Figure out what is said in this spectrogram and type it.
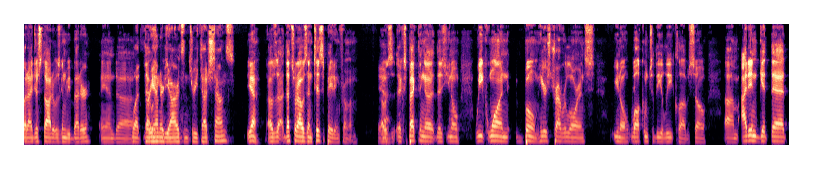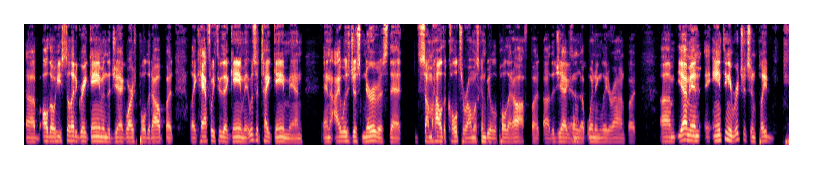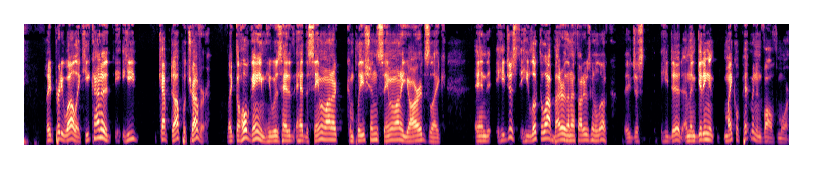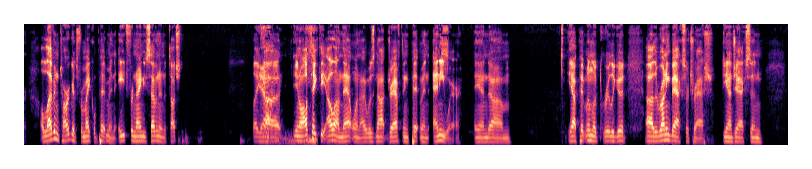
but I just thought it was going to be better. And uh, What, that was 300 yards and three touchdowns? Yeah, I was. That's what I was anticipating from him. I was expecting a this you know week one, boom. Here's Trevor Lawrence. You know, welcome to the elite club. So um, I didn't get that. Uh, although he still had a great game and the Jaguars pulled it out, but like halfway through that game, it was a tight game, man. And I was just nervous that somehow the Colts were almost going to be able to pull that off, but uh, the Jags Yeah. ended up winning later on. But um, yeah, man, Anthony Richardson played played pretty well. Like he kind of he kept up with Trevor. Like the whole game, he was had had the same amount of completions, same amount of yards, like, and he just he looked a lot better than I thought he was going to look. It just he did, and then getting Michael Pittman involved more. Eleven targets for Michael Pittman, eight for ninety-seven and a touchdown. Like, Yeah. uh, you know, I'll take the L on that one. I was not drafting Pittman anywhere, and um, yeah, Pittman looked really good. Uh, the running backs are trash. Deon Jackson,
